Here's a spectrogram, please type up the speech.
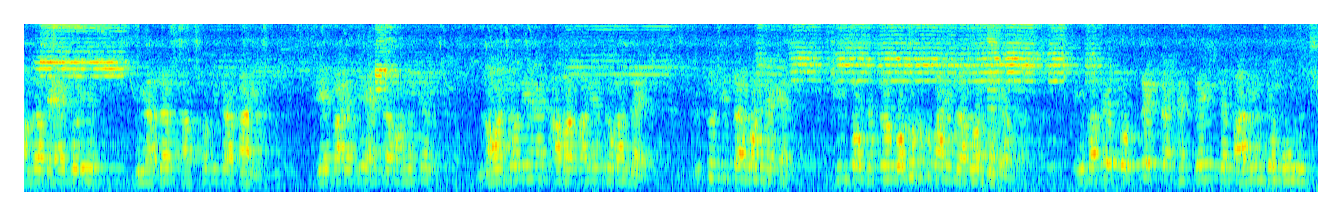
আমরা ব্যয় করি দুই হাজার সাতশো লিটার পানি। যে পানিতে একটা মানুষের নয়শো দিনের খাবার পানির যোগান দেয়। একটু চিন্তা করে দেখেন শিল্প ক্ষেত্রে কতটুকু পানি ব্যবহার করি আমরা? এইভাবে প্রত্যেকটা ক্ষেত্রেই যে পানির যে মূল উৎস,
